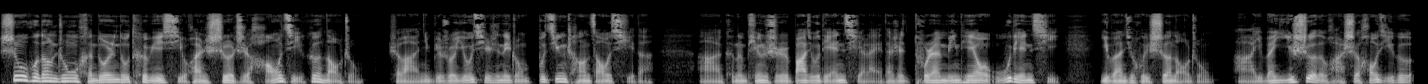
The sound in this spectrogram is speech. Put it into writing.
生活当中，很多人都特别喜欢设置好几个闹钟，是吧？你比如说，尤其是那种不经常早起的，啊，可能平时八九点起来，但是突然明天要五点起，一般就会设闹钟啊。一般一设的话，设好几个，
